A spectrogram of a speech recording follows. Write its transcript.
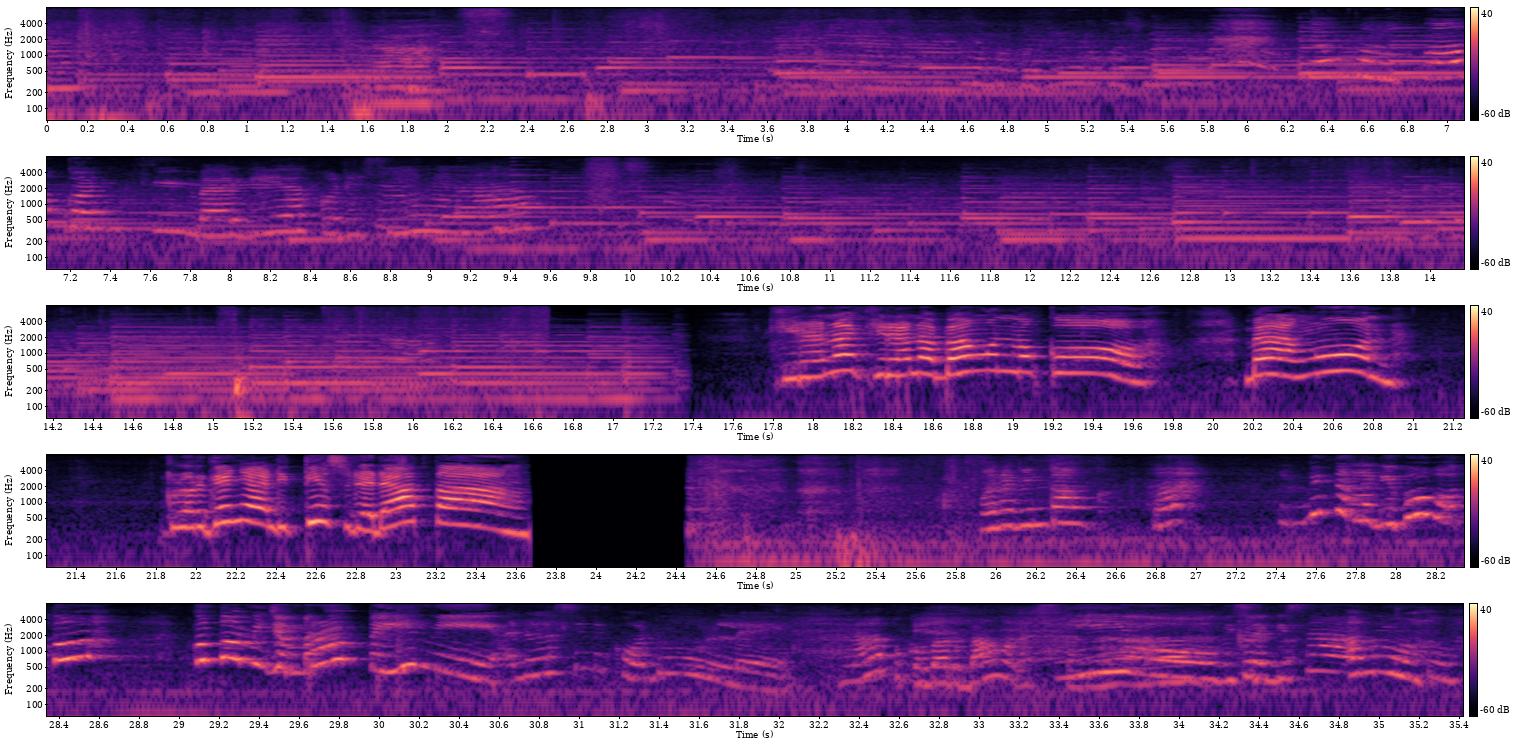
Makan, Ki. Aku di sini, no. Kirana, Kirana bangun Moko. Bangun. Keluarganya Aditya sudah datang. Mana bintang? Hah? Bintang lagi bobo tuh. Kau tahu mi jam berapa ini? Adalah sini kok dulu. Kenapa kau baru bangun? Astaga. Iyo, bisa-bisa Anu, ke-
